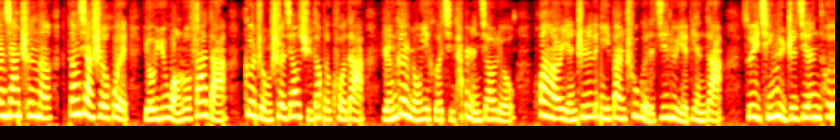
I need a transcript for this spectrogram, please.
专家称呢，当下社会由于网络发达，各种社交渠道的扩大，人更容易和其他人交流。换而言之，另一半出轨的几率也变大，所以情侣之间，特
